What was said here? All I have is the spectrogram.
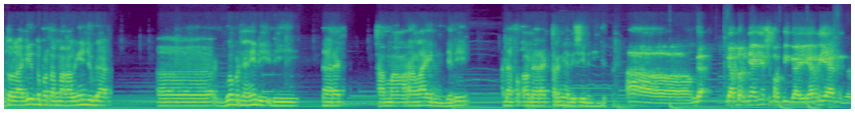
satu lagi untuk pertama kalinya juga eh gue bernyanyi di, di direct sama orang lain. Jadi ada vokal directornya di sini gitu. Ah, nggak nggak bernyanyi seperti gaya Rian gitu.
